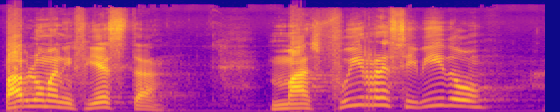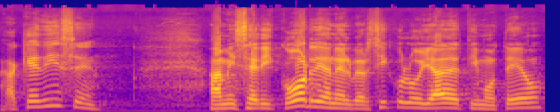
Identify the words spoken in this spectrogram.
Pablo manifiesta, mas fui recibido ¿A qué dice? A misericordia en el versículo ya de Timoteo,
